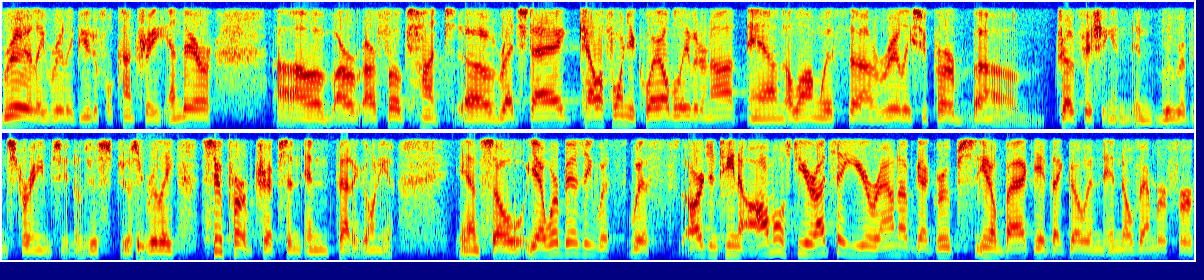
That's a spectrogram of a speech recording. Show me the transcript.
Really, really beautiful country. And there, uh, our our folks hunt uh, red stag, California quail, believe it or not, and along with uh, really superb. Um, trout fishing in, in blue ribbon streams, you know, just just really superb trips in, in Patagonia. And so, yeah, we're busy with with Argentina almost year. I'd say year round. I've got groups, you know, back that go in in November for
